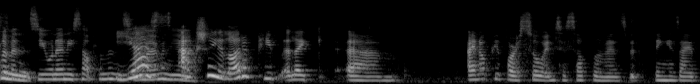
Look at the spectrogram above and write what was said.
supplements? You want any supplements? Yes. Yeah. actually, a lot of people like um, I know people are so into supplements, but the thing is, I've,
